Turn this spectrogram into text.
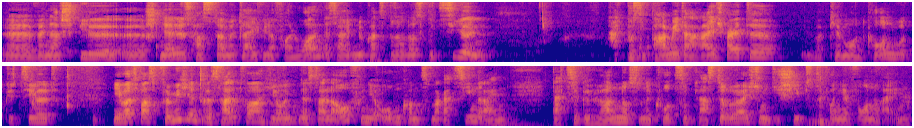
Äh, wenn das Spiel äh, schnell ist, hast du damit gleich wieder verloren. Es sei denn, du kannst besonders gut zielen. Hat bloß ein paar Meter Reichweite. Über Kimmer und Korn wird gezielt. Jeweils, was für mich interessant war, hier unten ist der Lauf und hier oben kommt das Magazin rein. Dazu gehören noch so eine kurzen Plasteröhrchen, die schiebst du von hier vorne rein.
